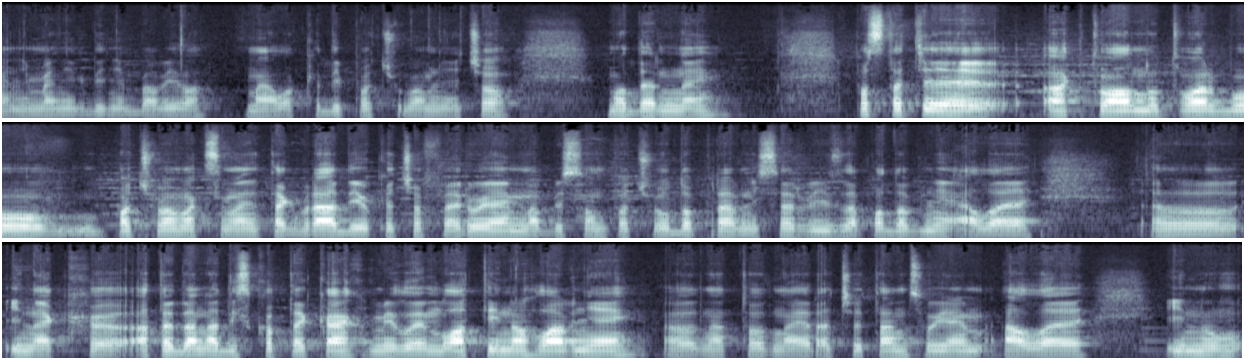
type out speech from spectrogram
Ani ma nikdy nebavila. Málo kedy počúvam niečo moderné. V podstate aktuálnu tvorbu počúvam maximálne tak v rádiu, keď šoferujem, aby som počul dopravný servis a podobne, ale inak, a teda na diskotékach milujem latino hlavne, uh, na to najradšej tancujem, ale inú,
